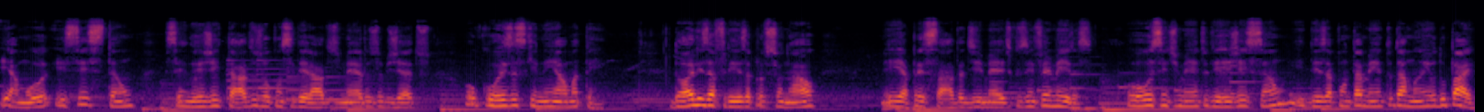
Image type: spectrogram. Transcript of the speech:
e amor e se estão sendo rejeitados ou considerados meros objetos ou coisas que nem alma têm. Dói-lhes a frieza profissional e apressada de médicos e enfermeiras, ou o sentimento de rejeição e desapontamento da mãe ou do pai,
